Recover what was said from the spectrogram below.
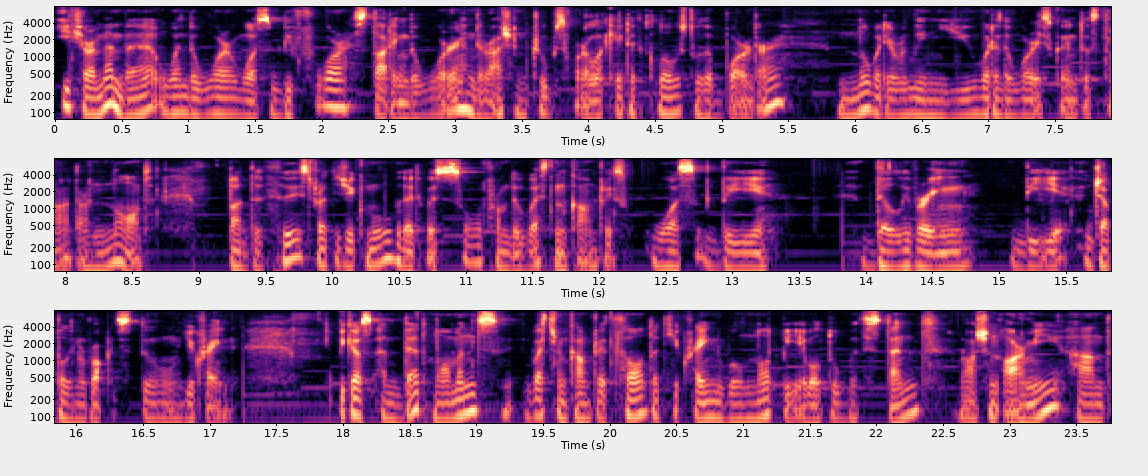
If you remember, when the war was before starting the war, the Russian troops were located close to the border. Nobody really knew whether the war is going to start or not. But the first strategic move that we saw from the Western countries was the delivering the Javelin rockets to Ukraine. Because at that moment, Western countries thought that Ukraine will not be able to withstand Russian army and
